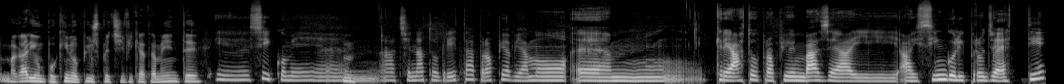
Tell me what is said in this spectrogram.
magari un pochino più specificatamente? Eh, sì, come ehm, mm. ha accennato Greta, proprio abbiamo ehm, creato proprio in base ai, ai, singoli progetti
